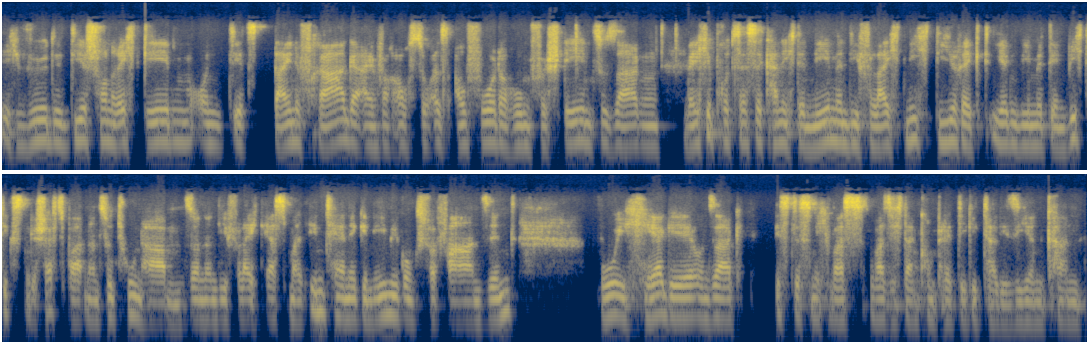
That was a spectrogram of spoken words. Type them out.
ich würde dir schon recht geben und jetzt deine Frage einfach auch so als Aufforderung verstehen, zu sagen, welche Prozesse kann ich denn nehmen, die vielleicht nicht direkt irgendwie mit den wichtigsten Geschäftspartnern zu tun haben, sondern die vielleicht erstmal interne Genehmigungsverfahren sind, wo ich hergehe und sage, ist es nicht was, was ich dann komplett digitalisieren kann,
